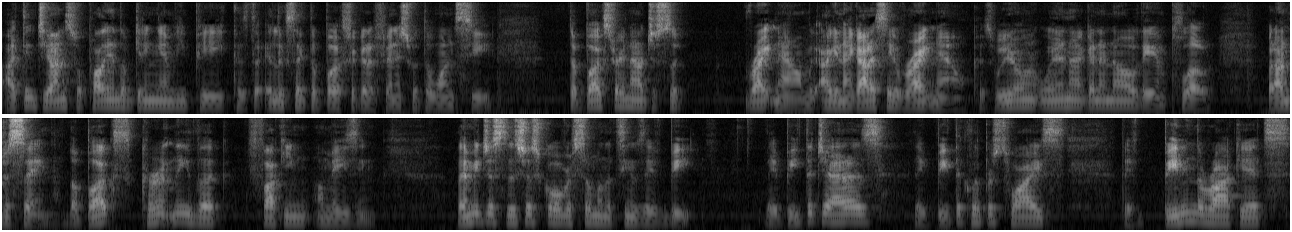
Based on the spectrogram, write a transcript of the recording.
I think Giannis will probably end up getting MVP because it looks like the Bucks are gonna finish with the one seed. The Bucks right now just look right now. I mean, I gotta say right now because we don't. We're not gonna know they implode. But I'm just saying the Bucks currently look fucking amazing. Let me just let's just go over some of the teams they've beat. They beat the Jazz. They beat the Clippers twice. They've beaten the Rockets.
